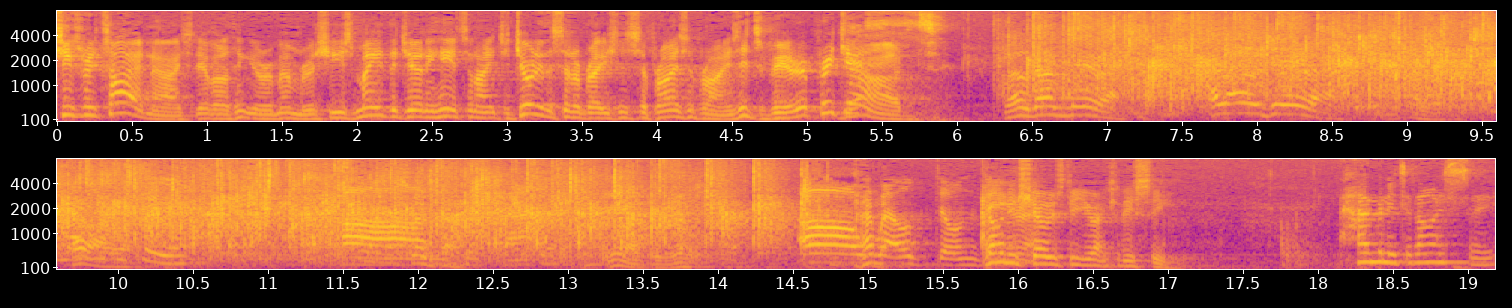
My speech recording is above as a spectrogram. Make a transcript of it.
She's retired now, actually, but I think you remember her. She's made the journey here tonight to join in the celebration. Surprise, surprise. It's Vera Pritchard. Yes. Well done, Vera. Hello, Vera. How are you? Yeah, Vera. Oh, How- well done, Vera. How many shows do you actually see? How many did I see?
